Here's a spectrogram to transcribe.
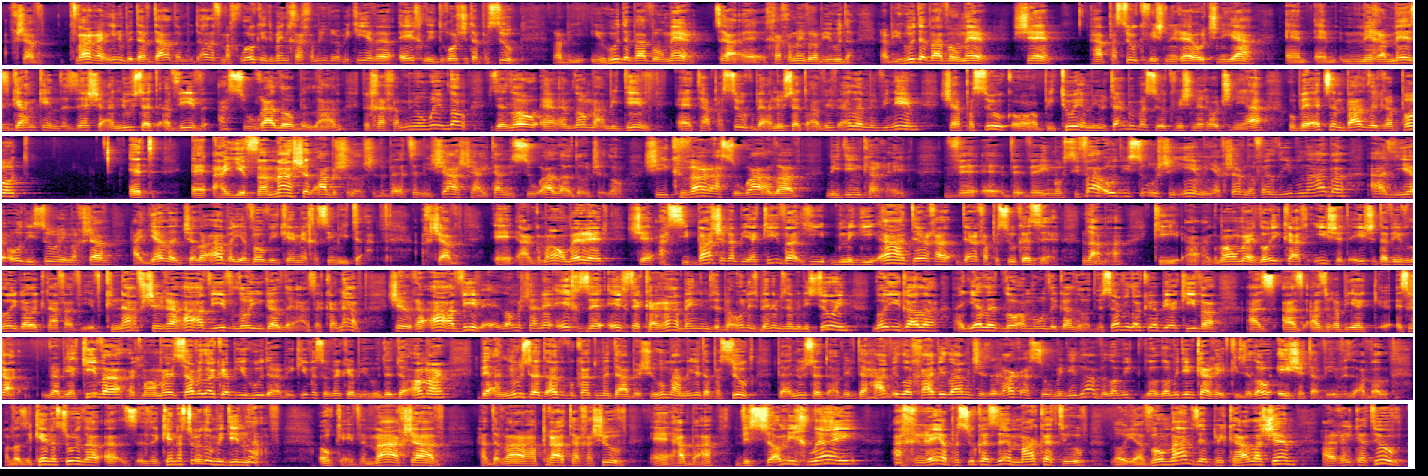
עכשיו, כבר ראינו בדף ד' עמוד א' מחלוקת בין חכמים ורבי עקיבא איך לדרוש את הפסוק. רבי יהודה בא ואומר, סליחה, אה, חכמים ורבי יהודה, רבי יהודה בא ואומר שהפסוק, כפי שנראה עוד שנייה, מרמז גם כן לזה שאנוסת אביו אסורה לו בלאו, וחכמים אומרים לא, זה לא, הם לא מעמידים את הפסוק באנוסת אביו, אלא מבינים שהפסוק, או הביטוי המיותר בפסוק, כפי שנראה עוד שנייה, הוא בעצם בא לרבות את היבמה של אבא שלו, שזו בעצם אישה שהייתה נשואה לדוד שלו, שהיא כבר אסורה עליו מדין כרת, אה, והיא מוסיפה עוד איסור שאם היא עכשיו נופלת לאיבון האבא, אז יהיה עוד איסור אם עכשיו הילד של האבא יבוא ויקיים יחסים איתה. עכשיו, אה, הגמרא אומרת שהסיבה של רבי עקיבא היא מגיעה דרך, דרך הפסוק הזה. למה? כי הגמרא אומרת, לא ייקח איש את אשת אביו ולא יגלה כנף אביו, כנף שראה אביו לא יגלה. אז הכנף שראה אביו, לא משנה איך זה, איך זה קרה, בין אם זה באונס, בין אם זה בנישואין, לא יגלה, הילד לא אמור לגלות. וסבר לו כרבי עקיבא, אז, אז, אז רבי, סליחה, רבי עקיבא, הגמרא אומרת, סבר לו כרבי יהודה, רבי עקיבא סובר כרבי יהודה, דאמר, באנוסת אביו בוקת מדבר, שהוא מעמיד את הפסוק באנוסת אביו, דהבי לא חייבי למד, שזה רק אסור מדין לאו ולא לא, לא מדין כרת, כי זה לא אשת אביו, אבל, אבל זה, כן אסור, זה כן אסור לו מדין לאו. אוקיי, ומה עכשיו הדבר, הפרט החשוב אה, הבא? וסמיך לי אחרי הפסוק הזה, מה כתוב? לא יבוא ממזר בקהל השם. הרי כתוב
